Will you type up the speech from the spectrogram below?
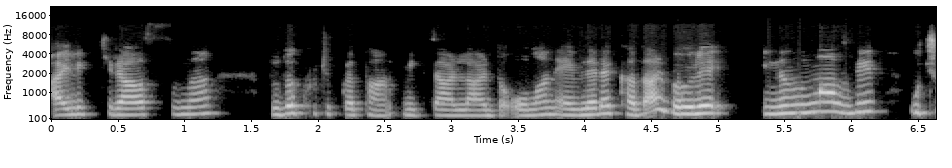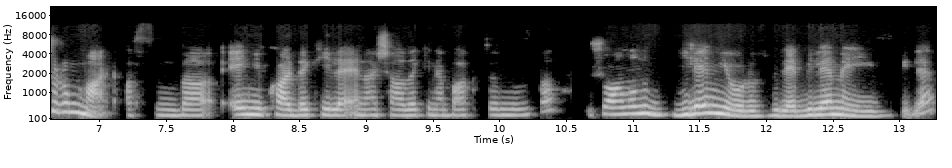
aylık kirasını dudak uçuklatan miktarlarda olan evlere kadar böyle inanılmaz bir uçurum var aslında en yukarıdakiyle en aşağıdakine baktığımızda. Şu an onu bilemiyoruz bile, bilemeyiz bile.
